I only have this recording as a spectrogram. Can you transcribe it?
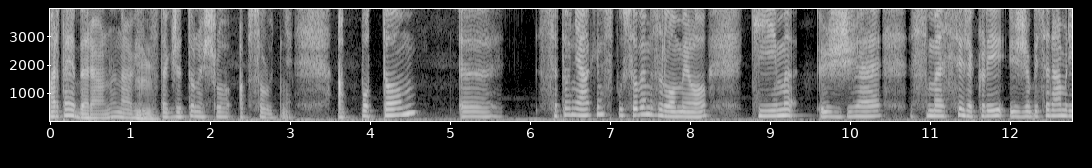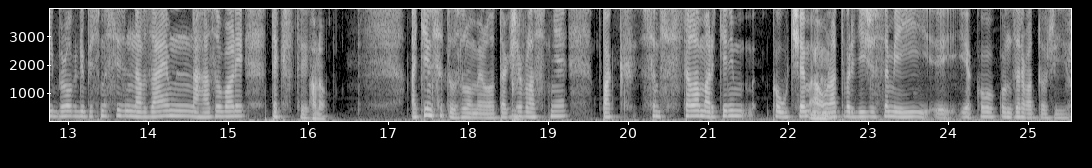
Marta je beran navíc, hmm. takže to nešlo absolutně. A potom se to nějakým způsobem zlomilo tím, že jsme si řekli, že by se nám líbilo, kdyby jsme si navzájem nahazovali texty. Ano. A tím se to zlomilo, takže vlastně pak jsem se stala Martiným koučem a mhm. ona tvrdí, že jsem její jako konzervatoří. Jo.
